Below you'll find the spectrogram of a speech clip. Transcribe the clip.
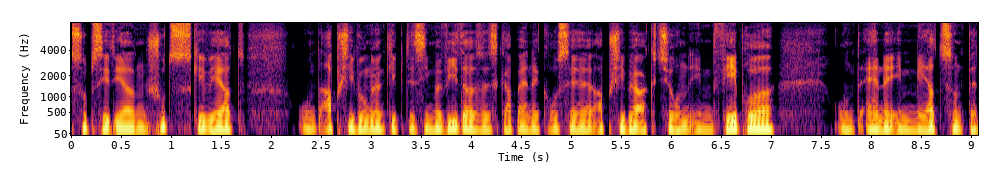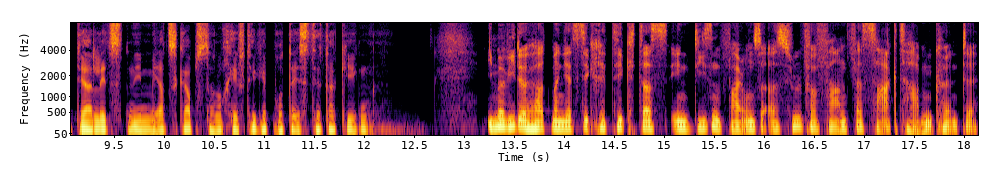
subsidiären Schutz gewährt. Und Abschiebungen gibt es immer wieder. Also es gab eine große Abschiebeaktion im Februar und eine im März und bei der letzten im März gab es da noch heftige Proteste dagegen. Immer wieder hört man jetzt die Kritik, dass in diesem Fall unser Asylverfahren versagt haben könnte.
